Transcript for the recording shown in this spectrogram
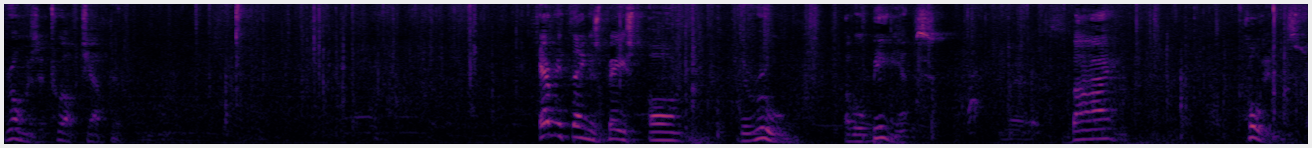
Romans, the 12th chapter. Everything is based on the rule of obedience by holiness.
